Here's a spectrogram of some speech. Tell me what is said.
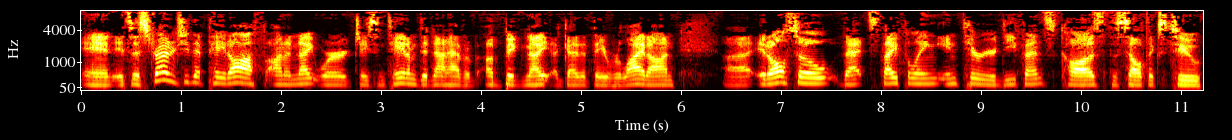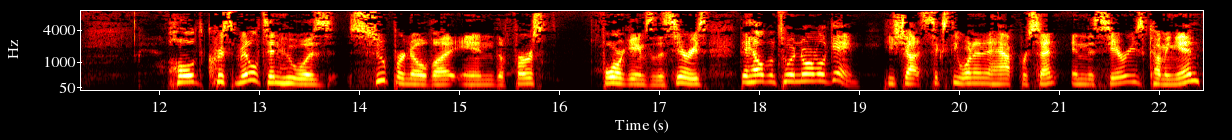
And it's a strategy that paid off on a night where Jayson Tatum did not have a, a big night, a guy that they relied on. Uh, it also, that stifling interior defense caused the Celtics to hold Khris Middleton, who was supernova in the first four games of the series. They held him to a normal game. He shot 61.5% in the series coming in,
